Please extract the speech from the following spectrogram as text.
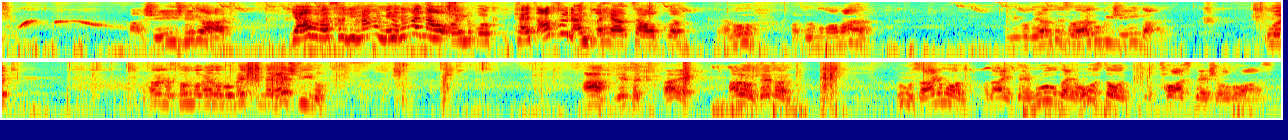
Ah, schön ist nicht gerade. Ja, aber was soll ich machen? Wir haben halt noch einen Rock. Ich kann jetzt auch keinen anderen herzaubern. Ja, no, was soll man noch machen? Wenn ich mir die andere so angucke, ist eh egal. Gut. Ja, das tun wir wieder, wo bleibt denn der Rest wieder? Ah, jetzt. Hi. Hallo, Stefan. Du, sag mal, hat eigentlich deine Mutter deine Hose da Tasse gewaschen oder was?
